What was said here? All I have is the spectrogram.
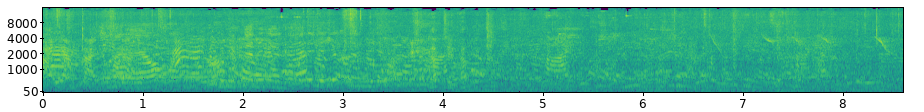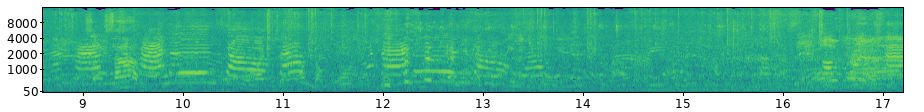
ขายอย่างไก่ ถ่ายแล้วไม่มีแค่นี้ไงให้เยอะ ครับเชิญครับ ทราบ ขาหนึ่งสองสามขาหนึ่งสองขอบคุณค่ะ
